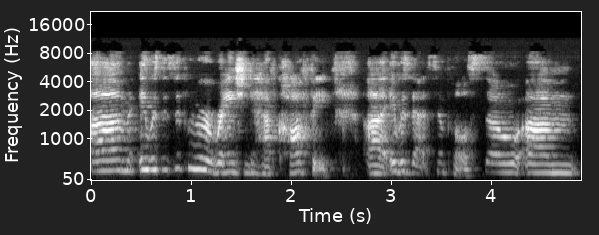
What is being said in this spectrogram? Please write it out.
Um, it was as if we were arranging to have coffee. Uh, it was that simple. So, um,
